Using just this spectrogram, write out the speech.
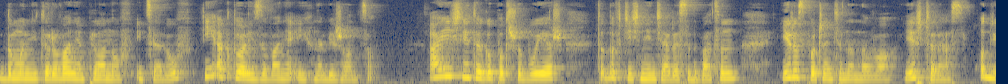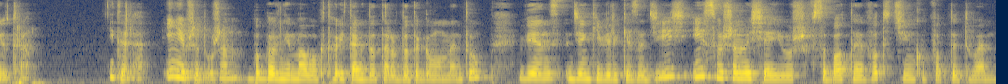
do monitorowania planów i celów i aktualizowania ich na bieżąco. A jeśli tego potrzebujesz, to do wciśnięcia reset button i rozpoczęcia na nowo jeszcze raz od jutra. I tyle. I nie przedłużam, bo pewnie mało kto i tak dotarł do tego momentu, więc dzięki wielkie za dziś i słyszymy się już w sobotę w odcinku pod tytułem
